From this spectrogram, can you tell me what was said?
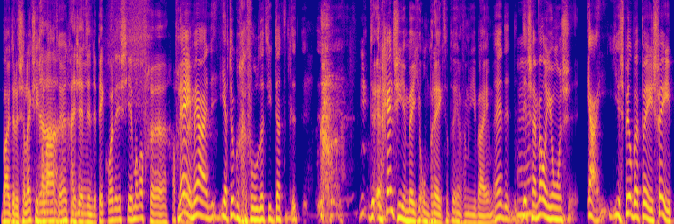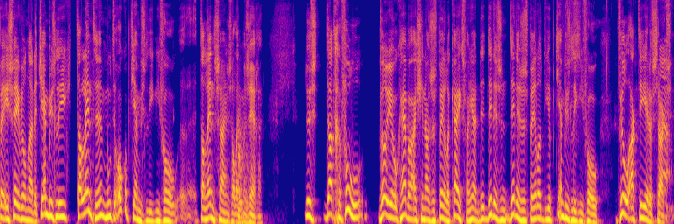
buiten de selectie Ja, gelaten. Hè, hij zit eh, in de pickorde, is hij helemaal afge. Nee, maar ja, je hebt ook het gevoel dat, hij, dat de, de urgentie een beetje ontbreekt op de een of andere manier bij hem. Hè. De- de- Mhm. Dit zijn wel jongens, ja, je speelt bij PSV. PSV wil naar de Champions League. Talenten moeten ook op Champions League niveau eh, talent zijn, zal ik maar zeggen. Dus dat gevoel wil je ook hebben als je naar zo'n speler kijkt. Van ja, dit, dit, is een, dit is een speler die op Champions League niveau wil acteren straks. Ja.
